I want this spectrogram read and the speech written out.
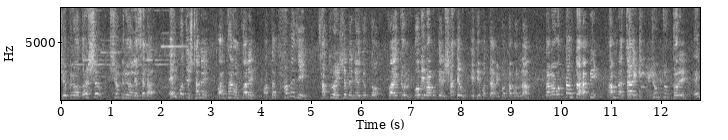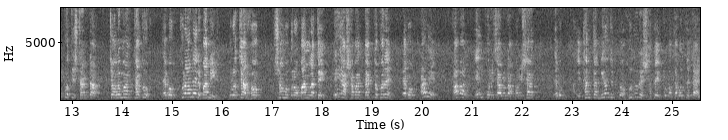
সুপ্রিয় দর্শক, সুপ্রিয় লেসেনার এই প্রতিষ্ঠানে অধ্যয়ন করে, অর্থাৎ হাফেজি ছাত্র হিসেবে নিযুক্ত কয়েকজন অভিভাবকের সাথেও ইতিমধ্যে আমি কথা বললাম। তারা অত্যন্ত হ্যাপি আমরা চাই যুগ যুগ ধরে এই প্রতিষ্ঠানটা চলমান থাকুক এবং কোরআনের বাণী প্রচার হোক সমগ্র বাংলাতে। এই আশাবাদ ব্যক্ত করে এবং আমি আবার এই পরিচালনা পরিষদ এবং এখানকার নিয়োজিত হুজুরের সাথে একটু কথা বলতে চাই।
